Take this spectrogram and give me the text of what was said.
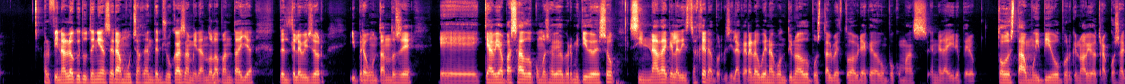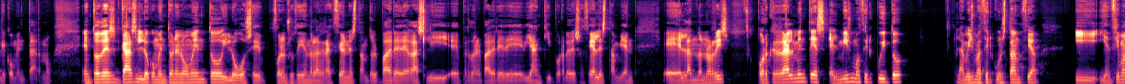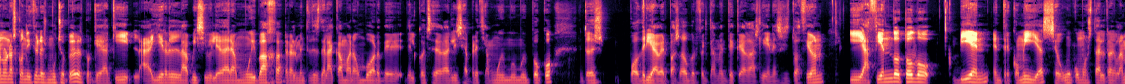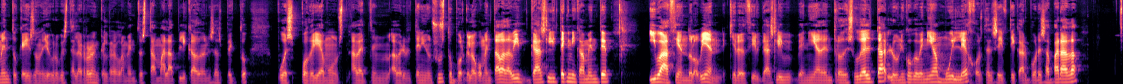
al final lo que tú tenías era mucha gente en su casa mirando la pantalla del televisor y preguntándose eh, qué había pasado, cómo se había permitido eso, sin nada que la distrajera, porque si la carrera hubiera continuado, pues tal vez todo habría quedado un poco más en el aire, pero todo estaba muy vivo porque no había otra cosa que comentar, ¿no? Entonces Gasly lo comentó en el momento y luego se fueron sucediendo las reacciones, tanto el padre de Gasly, eh, perdón, el padre de Bianchi por redes sociales, también eh, Lando Norris, porque realmente es el mismo circuito, la misma circunstancia, y, encima en unas condiciones mucho peores, porque aquí ayer la visibilidad era muy baja, realmente desde la cámara un board del coche de Gasly se aprecia muy, muy, muy poco, entonces podría haber pasado perfectamente que Gasly en esa situación y haciendo todo bien, entre comillas, según cómo está el reglamento, que es donde yo creo que está el error, en que el reglamento está mal aplicado en ese aspecto, pues podríamos haber, haber tenido un susto, porque lo comentaba David, Gasly técnicamente iba haciéndolo bien. Quiero decir, Gasly venía dentro de su delta, lo único que venía muy lejos del safety car por esa parada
